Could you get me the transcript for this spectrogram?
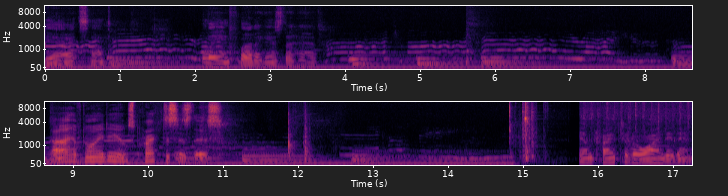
Yeah, it's not laying flat against the head. I have no idea whose practice is this. I'm trying to rewind it in.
